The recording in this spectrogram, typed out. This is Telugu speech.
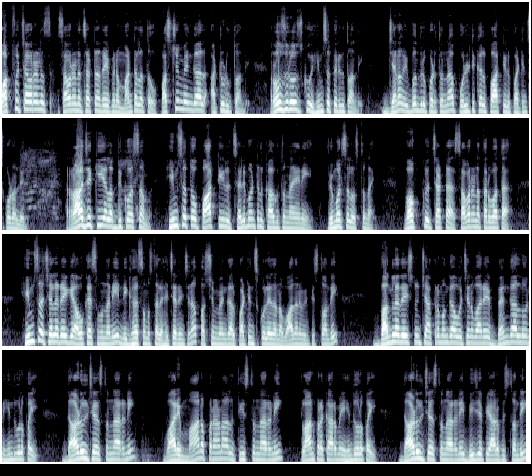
వక్ఫ్ సవరణ సవరణ చట్టం రేపిన మంటలతో పశ్చిమ బెంగాల్ అట్టుడుగుతోంది రోజు రోజుకు హింస పెరుగుతోంది. జనం ఇబ్బందులు పడుతున్నా పొలిటికల్ పార్టీలు పట్టించుకోవడం లేదు. రాజకీయ లబ్ధి కోసం హింసతో పార్టీలు చలిమంటలు కాగుతున్నాయని విమర్శలు వస్తున్నాయి. వక్ఫ్ చట్ట సవరణ తర్వాత హింస చెలరేగే అవకాశం ఉందని నిఘా సంస్థలు హెచ్చరించినా పశ్చిమ బెంగాల్ పట్టించుకోలేదన్న వాదన వినిపిస్తోంది. బంగ్లాదేశ్ నుంచి అక్రమంగా వచ్చిన వారే బెంగాల్లోని హిందువులపై దాడులు చేస్తున్నారని వారి మాన ప్రాణాలు తీస్తున్నారని ప్లాన్ ప్రకారమే హిందువులపై దాడులు చేస్తున్నారని బీజేపీ ఆరోపిస్తోంది.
